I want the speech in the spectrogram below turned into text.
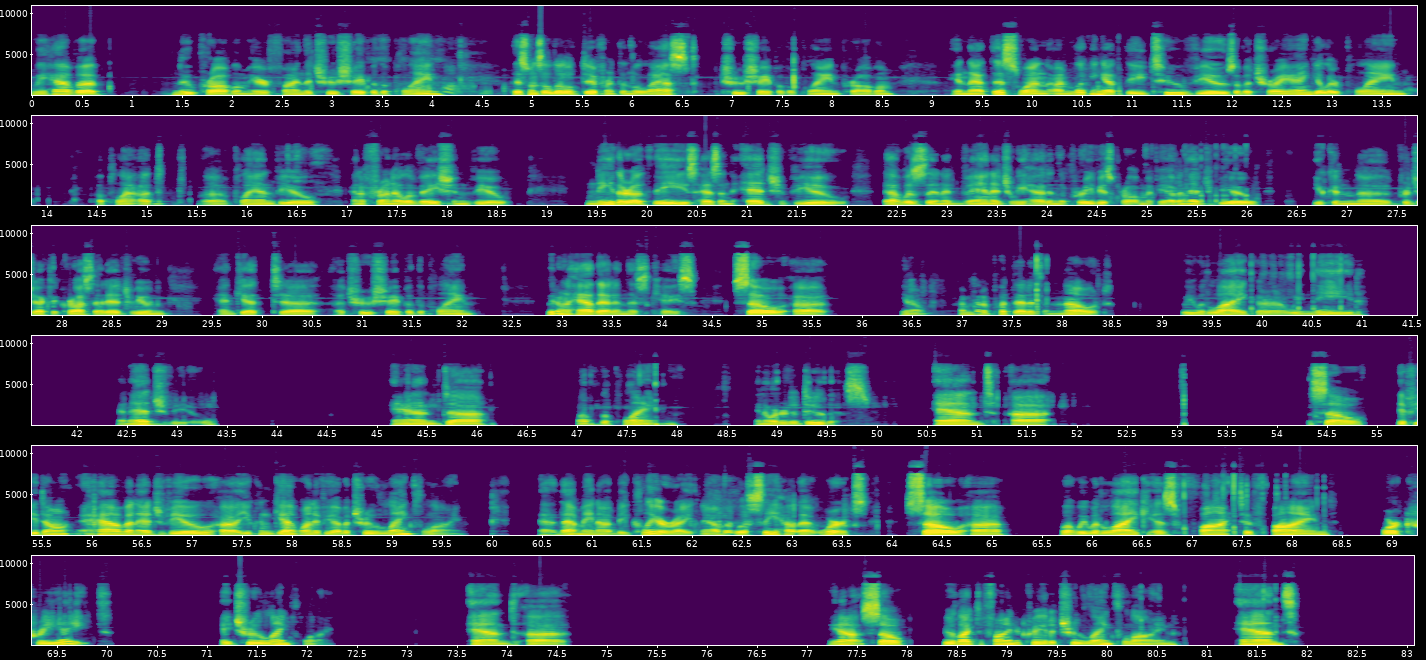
we have a new problem here. Find the true shape of the plane. This one's a little different than the last true shape of a plane problem in that this one, I'm looking at the two views of a triangular plane, a, pla a, a plan view and a front elevation view. Neither of these has an edge view. That was an advantage we had in the previous problem. If you have an edge view, you can uh, project across that edge view and, and get uh, a true shape of the plane. We don't have that in this case. So, uh, you know, I'm going to put that as a note. We would like, or we need, an edge view and uh, of the plane in order to do this. And uh, so if you don't have an edge view, uh, you can get one if you have a true length line. Uh, that may not be clear right now, but we'll see how that works. So uh, what we would like is fi to find or create a true length line. And uh, yeah, so we would like to find or create a true length line. And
